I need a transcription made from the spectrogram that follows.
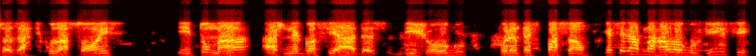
suas articulações e tomar as negociadas de jogo por antecipação. Porque se ele amarrar logo o vice,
